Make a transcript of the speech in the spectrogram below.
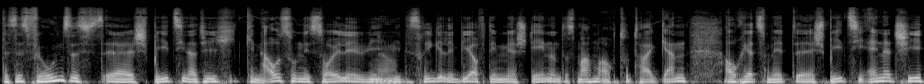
das ist für uns ist äh, Spezi natürlich genauso eine Säule wie, ja. wie das Riegele-Bier, auf dem wir stehen. Und das machen wir auch total gern. Auch jetzt mit äh, Spezi Energy Energy.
